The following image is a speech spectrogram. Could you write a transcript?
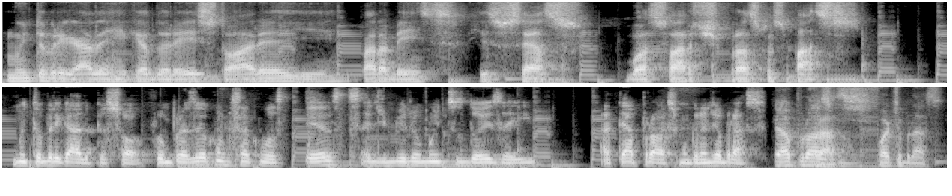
Muito obrigado, Henrique. Adorei a história e parabéns. Que sucesso. Boa sorte nos próximos passos. Muito obrigado, pessoal. Foi um prazer conversar com vocês. Admiro muito os dois aí. Até a próxima. Um grande abraço. Até a próxima. Abraço. Forte abraço.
